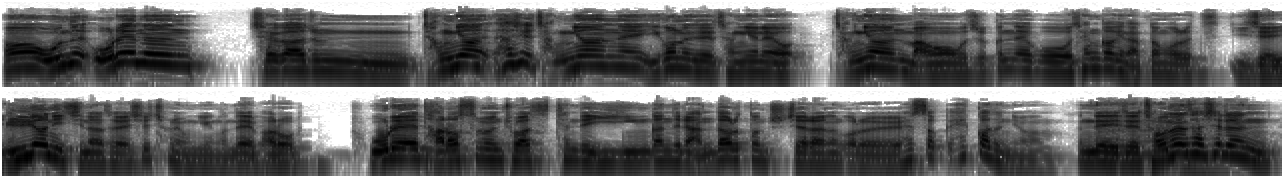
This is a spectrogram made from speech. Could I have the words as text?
어 오늘 올해는 제가 좀 작년 사실 작년에 이거는 이제 작년에 작년 망어즈 끝내고 생각이 났던 거를 이제 1년이 지나서야 실천에 옮긴 건데 바로 올해 다뤘으면 좋았을 텐데 이 인간들이 안 다뤘던 주제라는 거를 했었 했거든요. 근데 이제 음. 저는 사실은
